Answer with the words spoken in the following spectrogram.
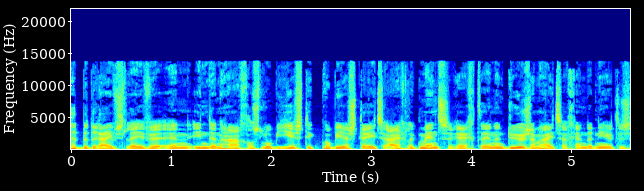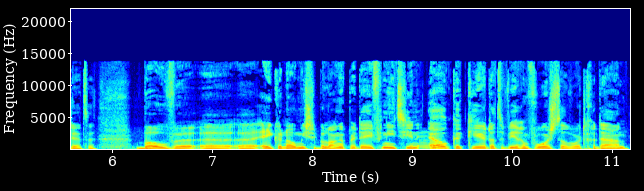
het bedrijfsleven en in Den Haag als lobbyist. Ik probeer steeds eigenlijk mensenrechten en een duurzaamheidsagenda neer te zetten... boven eh, economische belangen per definitie. En elke keer dat er weer een voorstel wordt gedaan...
